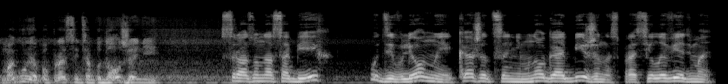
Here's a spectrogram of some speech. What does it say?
могу я попросить об одолжении?» «Сразу нас обеих?» Удивленный, кажется, немного обиженно спросила ведьма.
